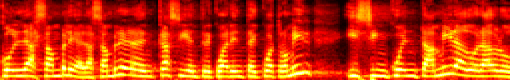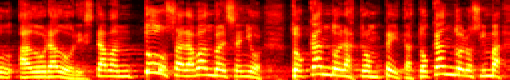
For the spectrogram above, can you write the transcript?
con la asamblea. La asamblea era casi entre 44 mil y 50 mil adoradores. Estaban todos alabando al Señor, tocando las trompetas, tocando los cimbales.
